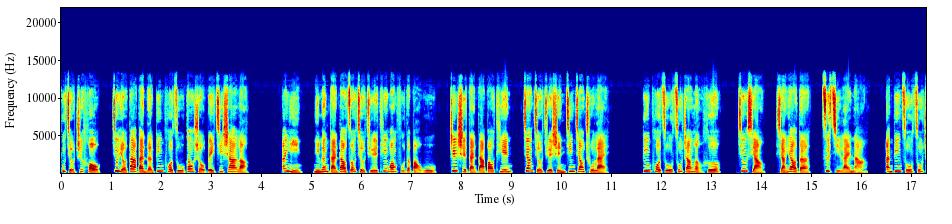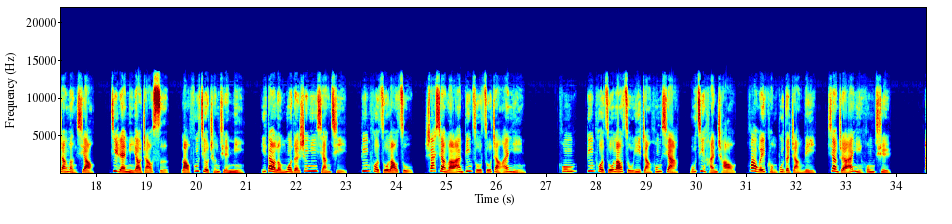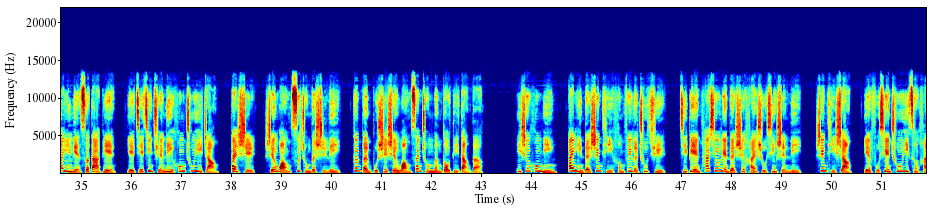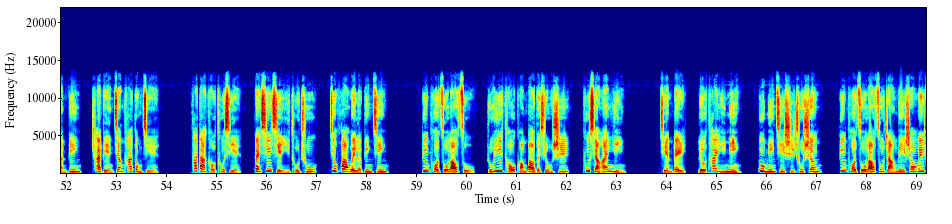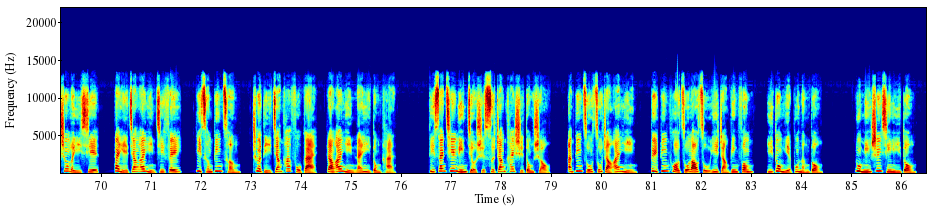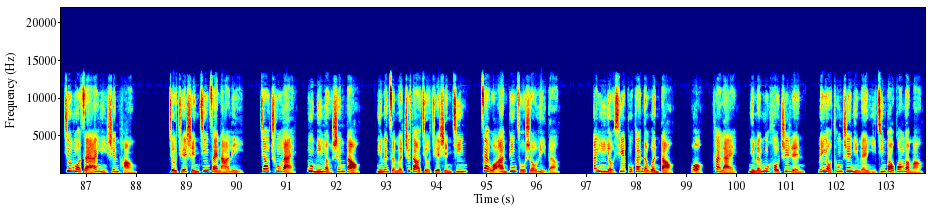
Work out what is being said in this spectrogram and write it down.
不久之后，就有大半的冰魄族高手被击杀了。安隐，你们敢盗走九绝天王府的宝物，真是胆大包天！将九绝神经交出来！冰魄族族长冷喝：“休想！想要的自己来拿。”暗冰族族长冷笑：“既然你要找死，老夫就成全你。”一道冷漠的声音响起：“冰魄族老祖杀向了暗冰族族长安隐。”轰！冰魄族老祖一掌轰下，无尽寒潮化为恐怖的掌力，向着安隐轰去。安隐脸色大变，也竭尽全力轰出一掌，但是神王四重的实力。根本不是神王三重能够抵挡的。一声轰鸣，安隐的身体横飞了出去。即便他修炼的是寒属性神力，身体上也浮现出一层寒冰，差点将他冻结。他大口吐血，但鲜血一吐出，就化为了冰晶。冰魄族老祖如一头狂暴的雄狮，扑向安隐。前辈，留他一命！陆明及时出声。冰魄族老祖掌力稍微收了一些。但也将安隐击飞，一层冰层彻底将他覆盖，让安隐难以动弹。第三千零九十四章开始动手。暗冰族族长安隐被冰魄族老祖一掌冰封，一动也不能动。陆明身形一动，就落在安隐身旁。九绝神经在哪里？交出来！陆明冷声道：“你们怎么知道九绝神经在我暗冰族手里的？”安隐有些不甘地问道：“哦看来……”你们幕后之人没有通知你们已经曝光了吗？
